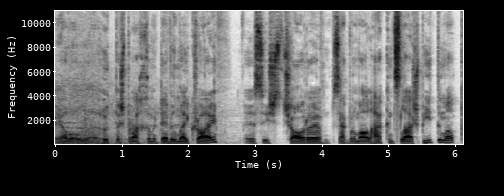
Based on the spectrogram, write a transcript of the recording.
Jawohl, äh, heute besprechen wir Devil May Cry. Es ist das Genre, sagen wir mal, Hack and Slash Beat'em Up.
